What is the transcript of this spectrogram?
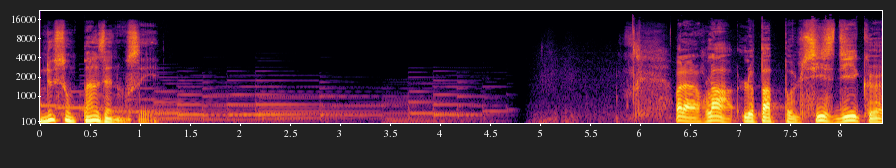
ne sont pas annoncés. Voilà, alors là, le pape Paul VI dit que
